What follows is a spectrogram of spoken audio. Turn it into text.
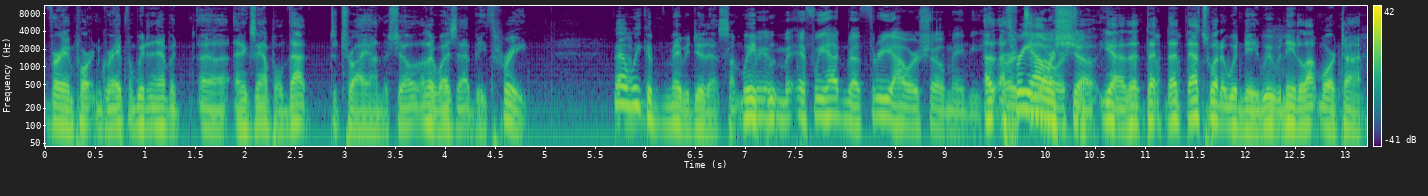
very important grape, and we didn't have a, uh, an example of that to try on the show. Otherwise, that'd be three. Well, we could maybe do that. Some we, We- if we had a three-hour show, maybe a, a three-hour two-hour show. Yeah, that, that, that that's what it would need. We would need a lot more time.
